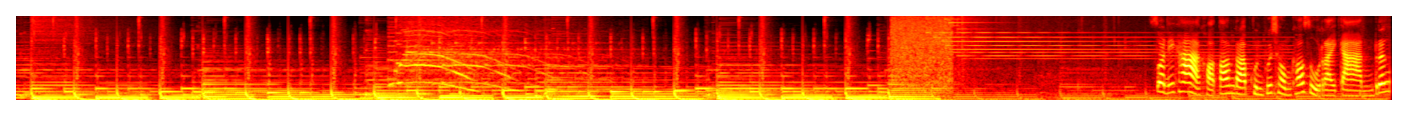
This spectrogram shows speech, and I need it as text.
สวัสดีค่ะ ขอต้อนรับคุณผู้ชมเข้าสู่รายการเรื่อง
